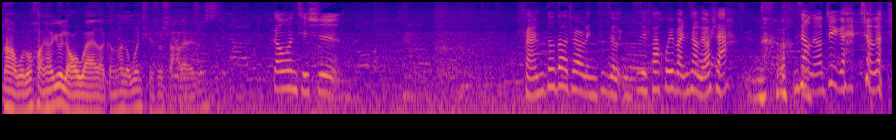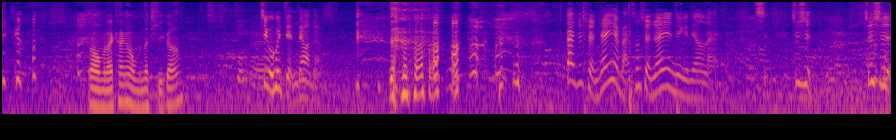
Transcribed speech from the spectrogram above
那、我都好像又聊歪了，刚刚的问题是啥来着？刚问题是，反正都到这儿了，你自己你自己发挥吧。你想聊啥？你想聊这个还是想聊这个？让我们来看看我们的提纲。这个我会剪掉的。大学选专业吧，从选专业那个地方来，是就是就是，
